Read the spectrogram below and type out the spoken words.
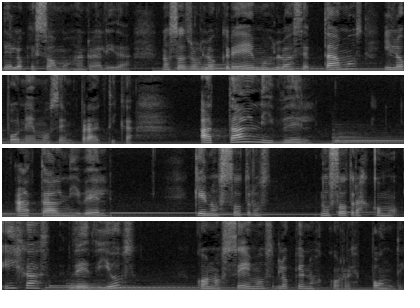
de lo que somos en realidad. Nosotros lo creemos, lo aceptamos y lo ponemos en práctica. A tal nivel, a tal nivel que nosotros, nosotras como hijas de Dios, conocemos lo que nos corresponde.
